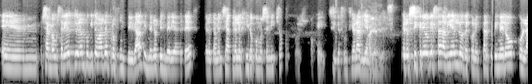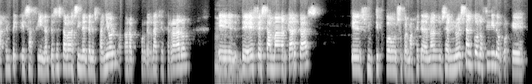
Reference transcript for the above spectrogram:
Em, o sea, me gustaría que tuviera un poquito más de profundidad y menos de inmediatez, pero también si han elegido como ese nicho, pues ok, si le funciona bien. pero sí creo que está bien lo de conectar primero con la gente que es afín. Antes estaba Cinet en español, ahora por desgracia cerraron. Eh, de F está Marc Arcas, que es un tipo súper majete además. O sea, no es tan conocido porque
